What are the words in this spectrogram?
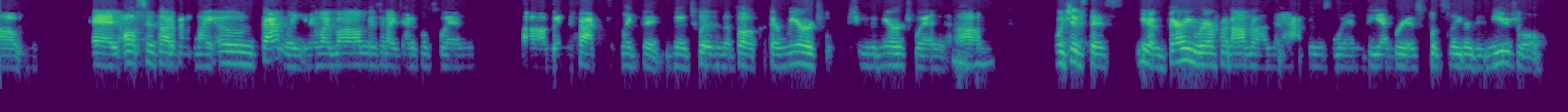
Um, and also thought about my own family. You know my mom is an identical twin. Um, in fact like the the twins in the book they're mirror she was a mirror twin. Um, mm-hmm. Which is this you know, very rare phenomenon that happens when the embryo splits later than usual.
